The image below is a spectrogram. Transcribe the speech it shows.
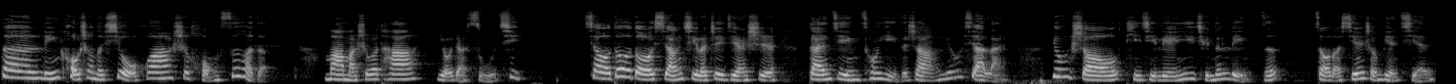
但领口上的绣花是红色的，妈妈说它有点俗气。小豆豆想起了这件事，赶紧从椅子上溜下来，用手提起连衣裙的领子，走到先生面前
